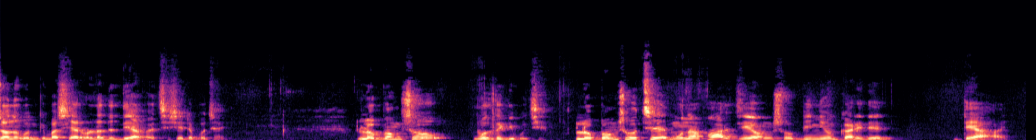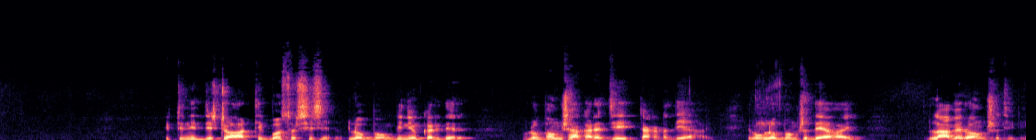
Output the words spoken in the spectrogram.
জনগণকে বা শেয়ার হোল্ডারদের দেওয়া হয়েছে সেটা বোঝায় লভ্যাংশ বলতে কি বুঝি? লভ্যাংশ হচ্ছে মুনাফার যে অংশ বিনিয়োগকারীদের দেয়া হয়। একটি নির্দিষ্ট আর্থিক বছর শেষে লভ্য বিনিয়োগকারীদের লভ্যাংশ আকারে যে টাকাটা দেয়া হয় এবং লভ্যাংশ দেয়া হয় লাভের অংশ থেকে,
